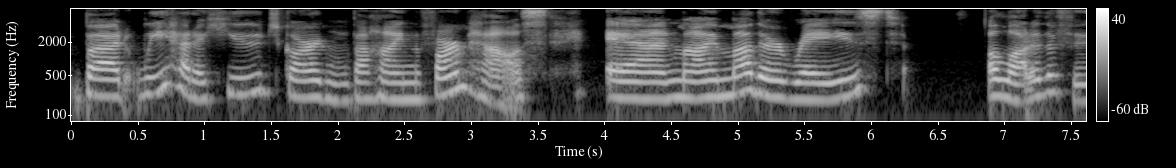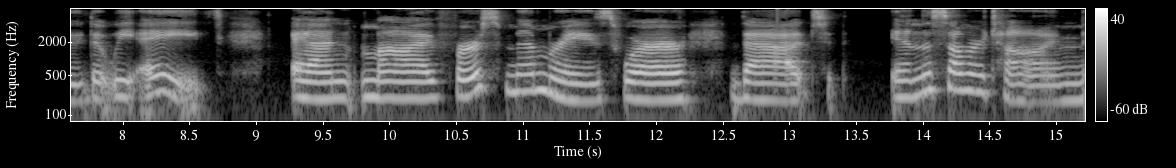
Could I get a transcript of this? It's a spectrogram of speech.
but we had a huge garden behind the farmhouse, and my mother raised a lot of the food that we ate. And my first memories were that in the summertime,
